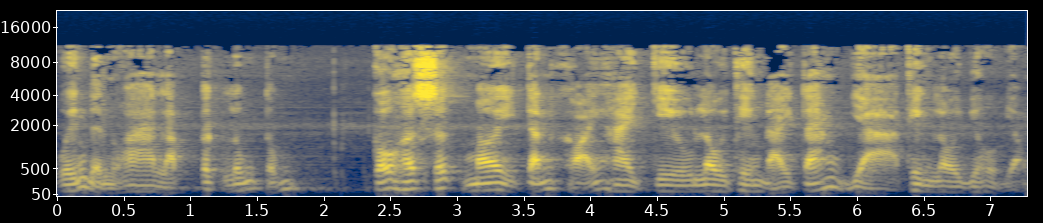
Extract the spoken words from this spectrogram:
Nguyễn Đình Hoa lập tức lúng túng. Cố hết sức mời tránh khỏi hai chiều lôi thiên đại tráng và thiên lôi vô vọng.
